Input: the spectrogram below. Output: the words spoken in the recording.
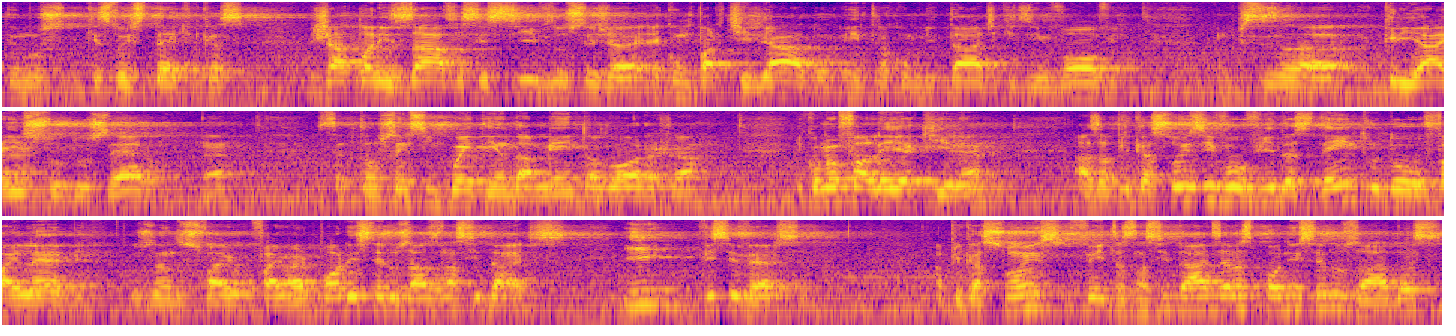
temos questões técnicas já atualizados, acessíveis, ou seja, é compartilhado entre a comunidade que desenvolve, não precisa criar isso do zero, né? Estão 150 em andamento agora já. E como eu falei aqui, né? As aplicações envolvidas dentro do FileLab, usando os Fireware, podem ser usadas nas cidades e vice-versa aplicações feitas nas cidades, elas podem ser usadas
